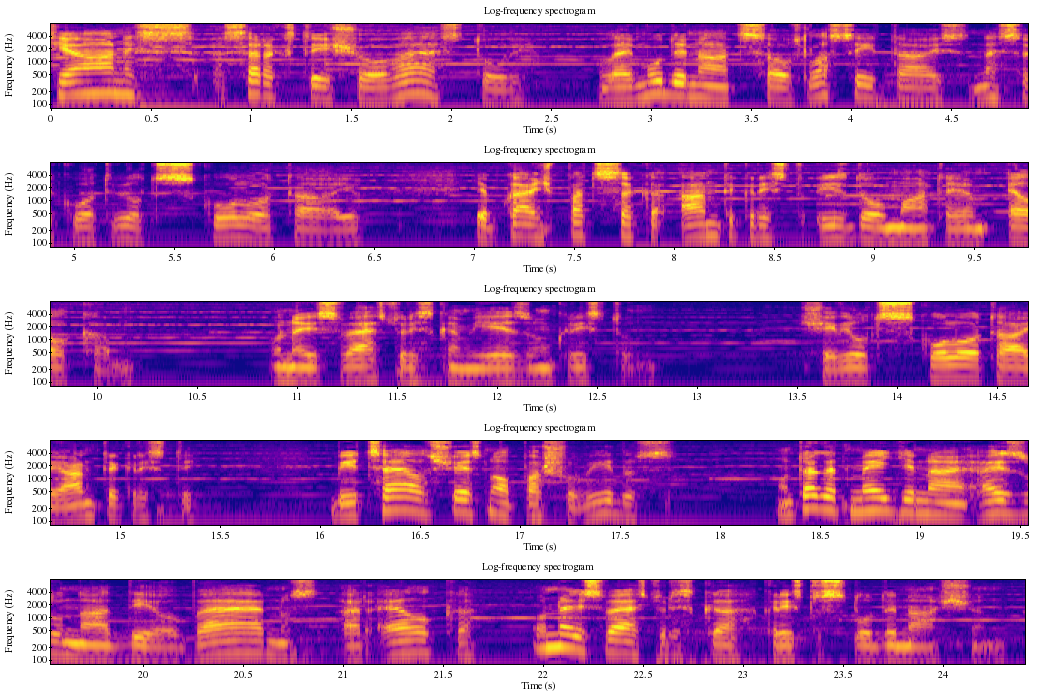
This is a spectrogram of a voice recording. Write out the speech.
Jānis sarakstīja šo vēstuli, lai mudinātu savus lasītājus nesakot viltus skolotāju, jeb kā viņš pats saka, antikristu izdomātajam Elkam un nevis vēsturiskam Jēzum Kristum. Šie viltus skolotāji, antikristi, bija cēlušies no pašu vidus, un tagad mēģināja aizlunāt dievu bērnus ar Elka un nevis vēsturiskā Kristus sludināšanu.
